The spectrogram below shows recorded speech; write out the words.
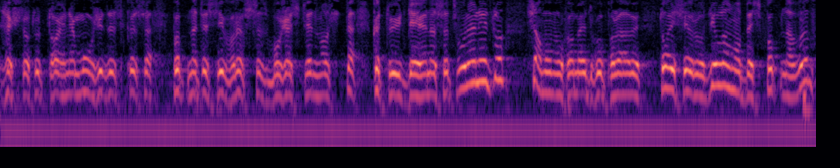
защото той не може да скъса пъпната си връв с божествеността като идея на сътворението. Само Мухамед го прави. Той се е родил, но без пъпна връв,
